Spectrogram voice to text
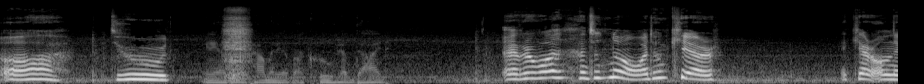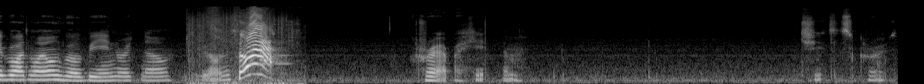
oh, dude. Any idea how many of our crew have died? Everyone? I don't know. I don't care. I care only about my own well-being right now, to be honest. Ah! crap, I hate them. Jesus Christ.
